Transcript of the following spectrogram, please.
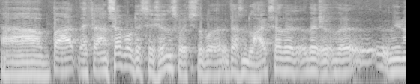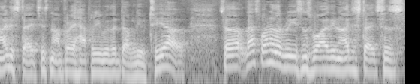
Uh, but they found several decisions which the world doesn't like, so the, the, the, the United States is not very happy with the WTO. So that's one of the reasons why the United States has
